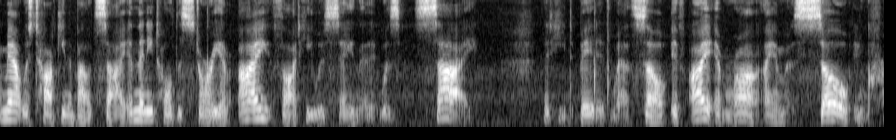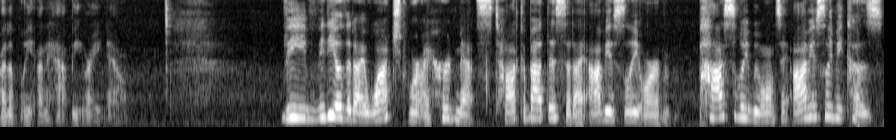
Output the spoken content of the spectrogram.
Matt was talking about Sye, and then he told the story, and I thought he was saying that it was Sye that he debated with. So if I am wrong, I am so incredibly unhappy right now. The video that I watched where I heard Matt's talk about this, that I obviously, or possibly, we won't say obviously because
